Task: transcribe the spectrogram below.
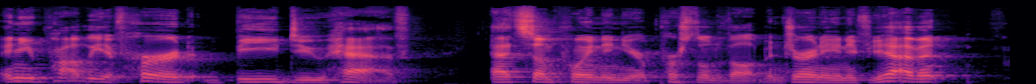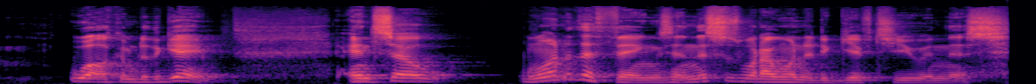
and you probably have heard be, do, have at some point in your personal development journey. And if you haven't, welcome to the game. And so one of the things, and this is what I wanted to give to you in this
